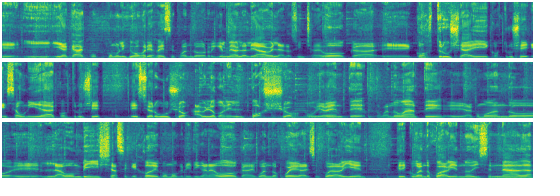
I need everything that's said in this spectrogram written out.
Eh, y, acá, co- como lo dijimos varias veces, cuando Riquelme habla, le habla a los hinchas de Boca, eh, construye ahí, construye esa unidad, construye ese orgullo. Habló con el pollo, obviamente, tomando mate, eh, acomodando la bombilla, se quejó de cómo critican a Boca, de cuándo juega, de si juega bien, que cuando juega bien no dicen nada.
